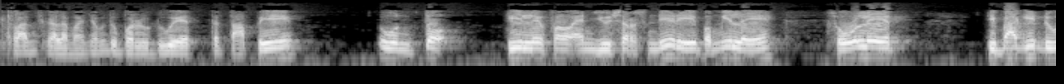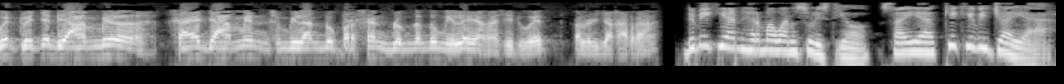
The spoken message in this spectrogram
iklan segala macam itu perlu duit. Tetapi untuk di level end user sendiri, pemilih, sulit dibagi duit, duitnya diambil. Saya jamin 90% belum tentu milih yang ngasih duit kalau di Jakarta. Demikian Hermawan Sulistyo, saya Kiki Wijaya.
